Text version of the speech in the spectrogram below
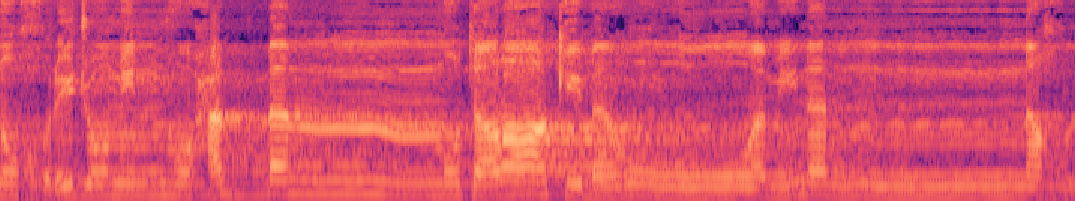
نخرج منه حبا متراكبا ومن النخل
